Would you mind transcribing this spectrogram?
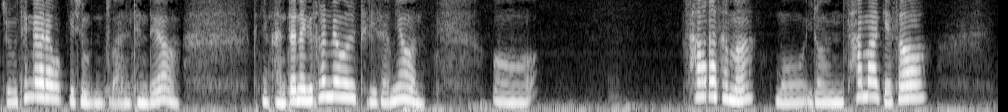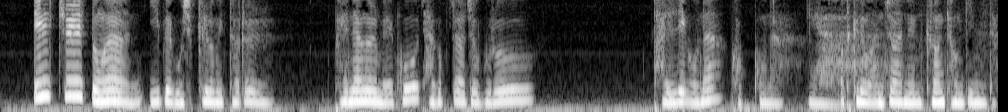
좀 생각을 하고 계신 분들도 많을 텐데요. 그냥 간단하게 설명을 드리자면 어 사하라 사막 뭐 이런 사막에서 일주일 동안 250km를 배낭을 메고 자급자족으로 달리거나 걷거나 이야. 어떻게든 완주하는 그런 경기입니다.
